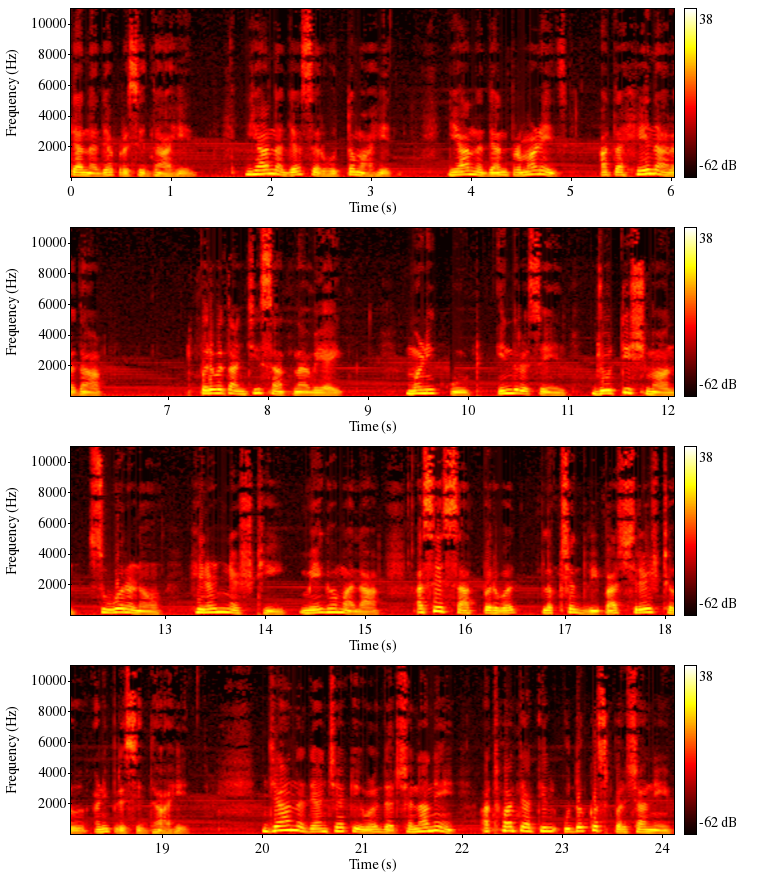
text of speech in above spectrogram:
त्या नद्या प्रसिद्ध आहेत. ह्या नद्या सर्वोत्तम आहेत. या नद्यांप्रमाणेच आता हे नारदा पर्वतांची सात नावे ऐक मणिकूट इंद्रसेन ज्योतिष्मान सुवर्ण हिरण्यष्ठी मेघमाला असे सात पर्वत लक्षद्वीपात श्रेष्ठ आणि प्रसिद्ध आहेत. ज्या नद्यांच्या केवळ दर्शनाने अथवा त्यातील उदक स्पर्शाने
